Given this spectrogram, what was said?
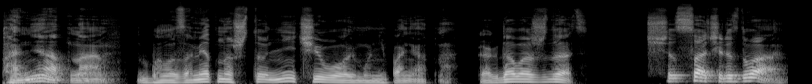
Понятно. Было заметно, что ничего ему не понятно. Когда вас ждать? Часа через два.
